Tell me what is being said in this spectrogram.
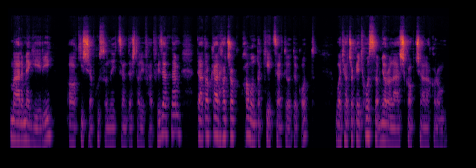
már megéri a kisebb 24 centes tarifát fizetnem, tehát akár ha csak havonta kétszer töltök ott, vagy ha csak egy hosszabb nyaralás kapcsán akarom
